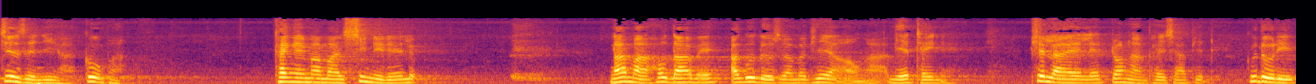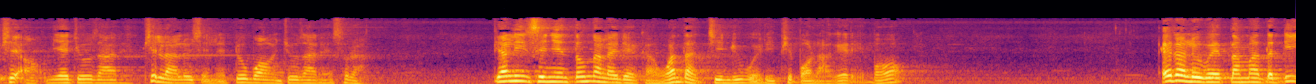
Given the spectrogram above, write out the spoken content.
ကျင့်စဉ်ကြီးဟာကို့မှာခိုင်ခိုင်မာမာရှိနေတယ်လို့ငါမှဟုတ်သားပဲအကုသိုလ်ဆိုတာမဖြစ်ရအောင်ငါအမြဲထိန်းတယ်ဖြစ်လာရင်လည်းတွန်းလှန်ဖယ်ရှားဖြစ်တယ်ကုသိုလ်တွေဖြစ်အောင်အမြဲကြိုးစားတယ်ဖြစ်လာလို့ရှိရင်လည်းတိုးပေါအောင်ကြိုးစားတယ်ဆိုတာပြန်လီဆင်ញင်သုံးသပ်လိုက်တဲ့အခါဝန္တကြည်နူးဝယ်တွေဖြစ်ပေါ်လာခဲ့တယ်ပေါ့ အဲ့ဒါလိုပဲတမ္မာတတိ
